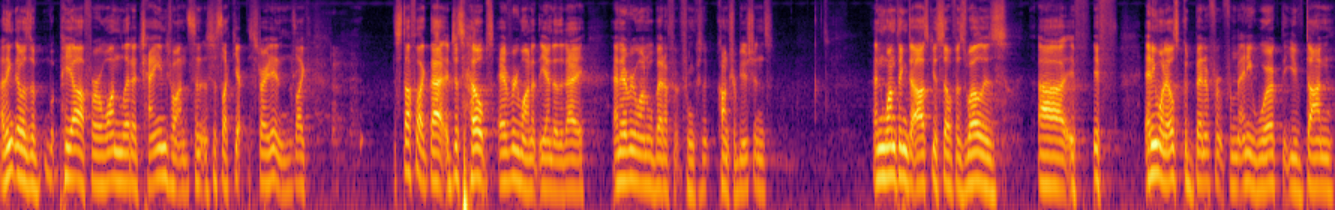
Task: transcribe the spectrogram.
I think there was a PR for a one letter change once and it was just like, yep, straight in. It's like stuff like that. It just helps everyone at the end of the day and everyone will benefit from contributions. And one thing to ask yourself as well is uh, if, if anyone else could benefit from any work that you've done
